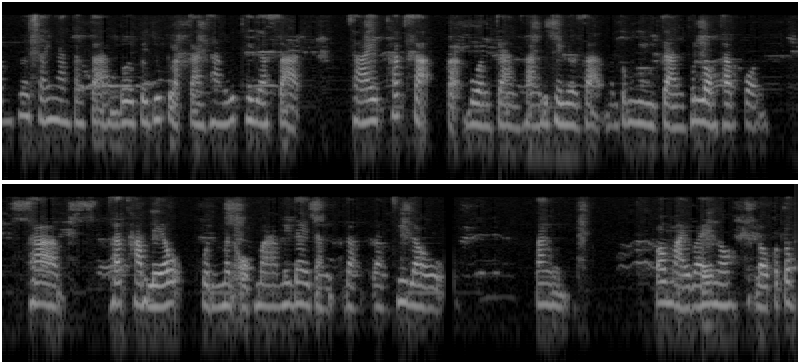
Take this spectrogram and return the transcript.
รณ์เพื่อใช้งานต่างๆ โดยประยุกต์หลักการทางวิทยาศาสตร์ ใช้ทักษะกระบวนการทางวิทยาศาสตร์ มันต้องมีการทดลองทำก่อนถ้าถ้าทำแล้วผลมันออกมาไม่ได้ดังดังดังที่เราตั้ง เป้าหมายไว้เนาะเราก็ต้อง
